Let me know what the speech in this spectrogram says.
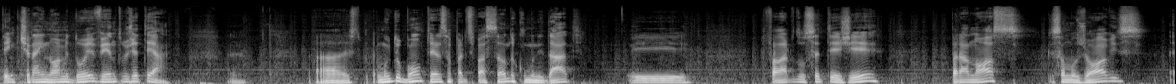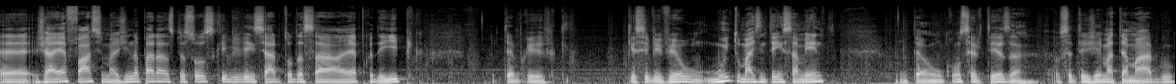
Tem que tirar em nome do evento o GTA. É. Ah, é muito bom ter essa participação da comunidade e falar do CTG para nós que somos jovens é, já é fácil. Imagina para as pessoas que vivenciaram toda essa época de hípica, o tempo que, que, que se viveu muito mais intensamente então, com certeza, o CTG Mate Amargo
